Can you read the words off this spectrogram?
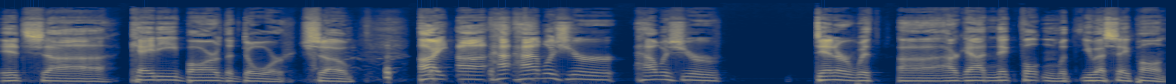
it's uh Katie bar the door. So, all right, uh how, how was your how was your dinner with uh our guy Nick Fulton with USA Pawn?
